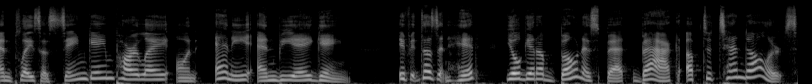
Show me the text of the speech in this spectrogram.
and place a same game parlay on any NBA game. If it doesn't hit, you'll get a bonus bet back up to $10.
